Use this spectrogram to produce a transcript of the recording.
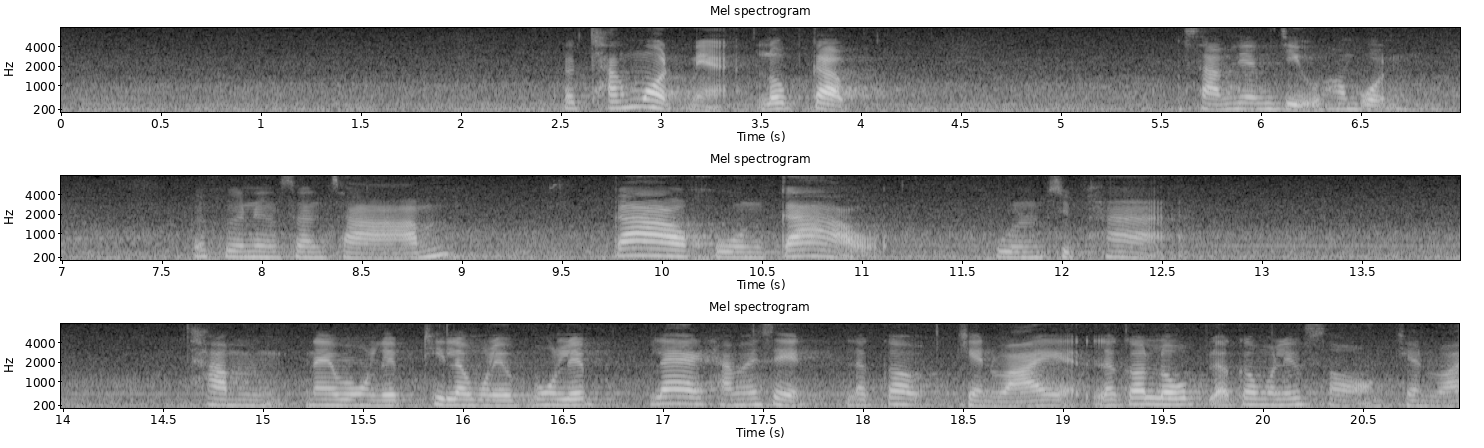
30 แล้วทั้งหมดเนี่ยลบกับสามเหลี่ยมจิ๋วข้างบน ก็คือ1ส่วน3 9คูณ9คูณ15ทำในวงเล็บทีละวงเล็บวงเล็บแรกทำให้เสร็จ แล้วก็เขียนไว้แล้วก็ลบแล้วก็วงเล็บ 2 เขียนไว้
